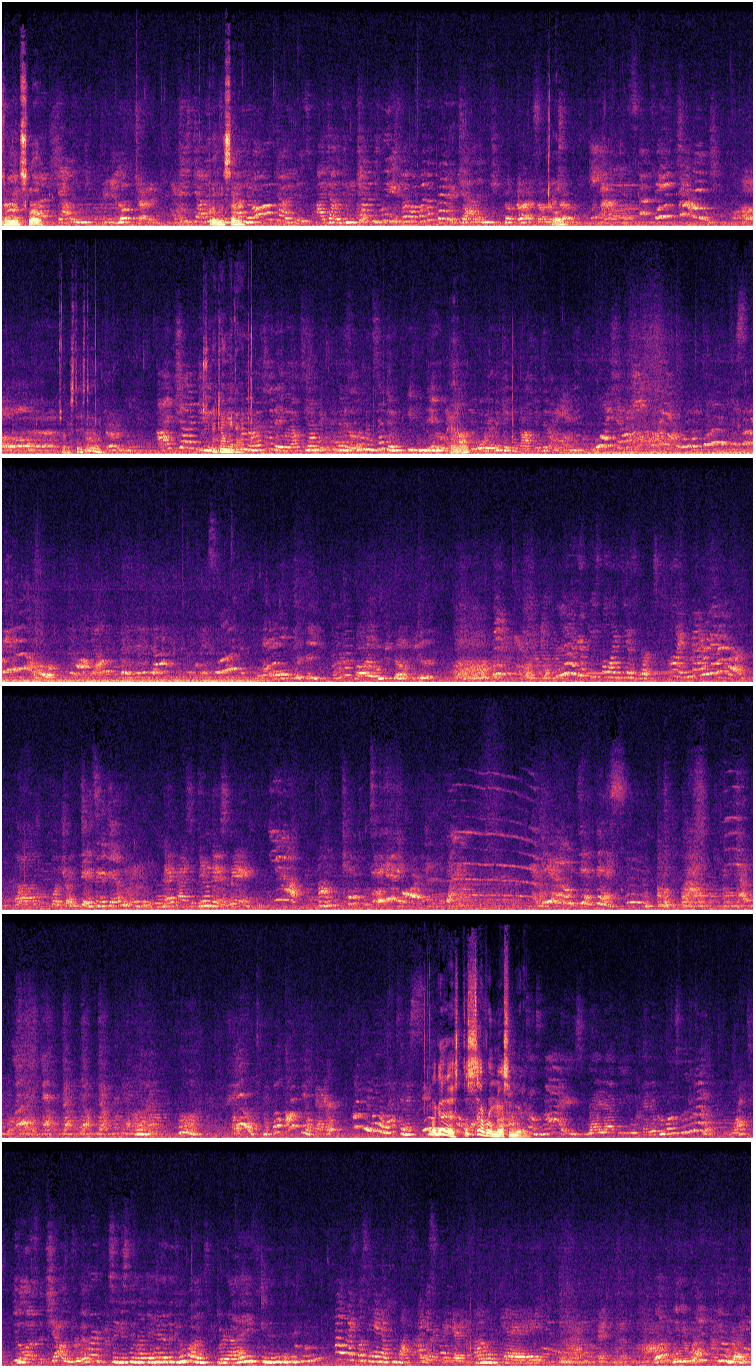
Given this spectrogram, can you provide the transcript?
Zoom in slow. Put them in the center. Cool. Try to stay still. Shouldn't have told me that. Look at this. The several messing with me. Nice. Right out the new. Can you come the grenade? What? The last challenge, remember? So you still have the hand at the cucumbers. Right. How am I supposed to handle him. Sounds nice.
